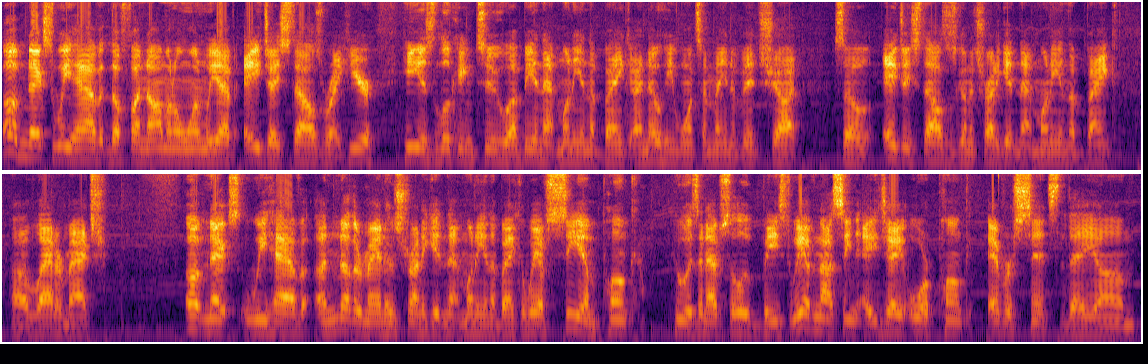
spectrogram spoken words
Up next, we have the phenomenal one. We have AJ Styles right here. He is looking to uh, be in that Money in the Bank. I know he wants a main event shot. So AJ Styles is going to try to get in that Money in the Bank uh, ladder match. Up next, we have another man who's trying to get in that Money in the Bank. And we have CM Punk who is an absolute beast. We have not seen AJ or Punk ever since they, um,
